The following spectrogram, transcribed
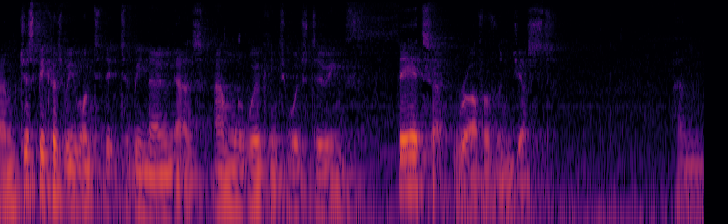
um, just because we wanted it to be known as, and we're working towards doing theatre rather than just. Um,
